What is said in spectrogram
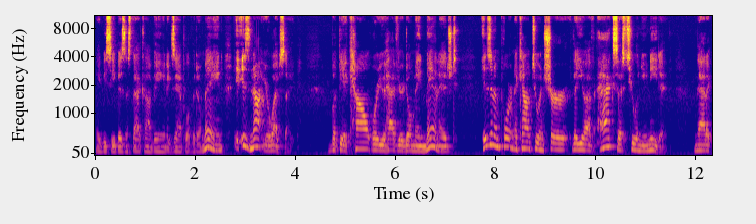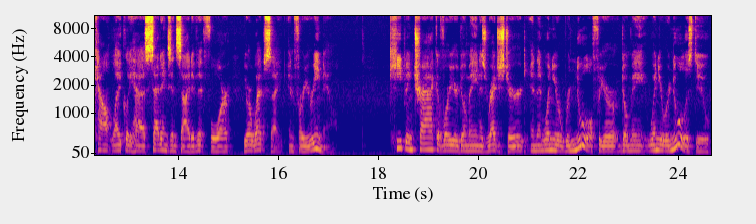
abcbusiness.com being an example of a domain, is not your website but the account where you have your domain managed is an important account to ensure that you have access to when you need it. And that account likely has settings inside of it for your website and for your email. Keeping track of where your domain is registered and then when your renewal for your domain when your renewal is due,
